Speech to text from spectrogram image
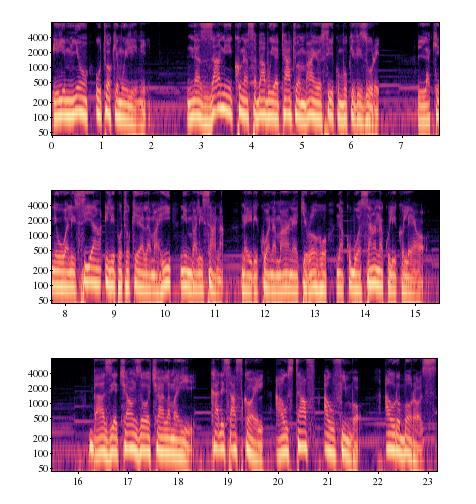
ili mnyoo utoke mwilini. Nadhani kuna sababu ya tatu ambayo siikumbuki vizuri, lakini uhalisia ilipotokea alama hii ni mbali sana na ilikuwa na maana ya kiroho na kubwa sana kuliko leo. Baadhi ya chanzo cha alama hii: Cadisas coil au staff au fimbo, Ouroboros,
